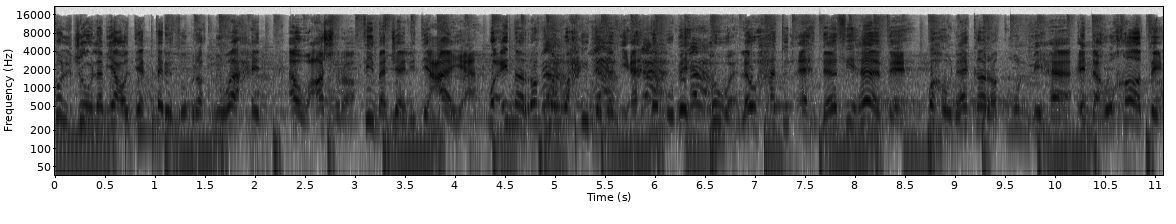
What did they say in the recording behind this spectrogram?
كول جو لم يعد يكترث برقم واحد أو عشرة في مجال الدعاية. وإن الرقم الوحيد الذي أهتم به هو لوحة الأهداف هذه. وهناك رقم بها. إنه خاطئ.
